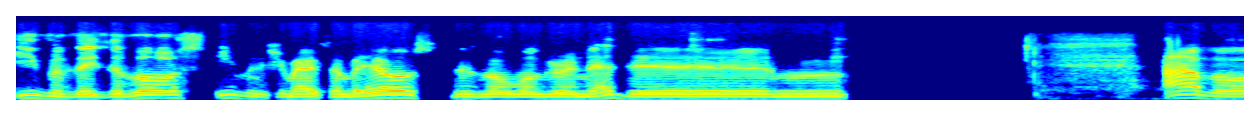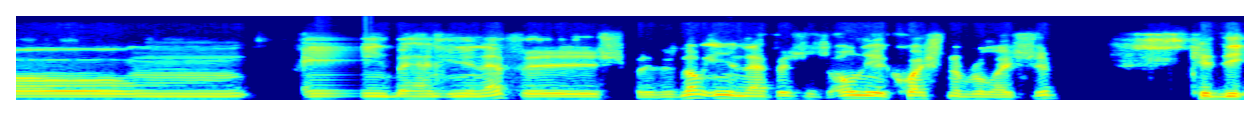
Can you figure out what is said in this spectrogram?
Even if they divorce, even if she marries somebody else, there's no longer a neder. Mm, Avol mm, ain't behind in nefesh, but if there's no in nefesh, it's only a question of relationship. Kedi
